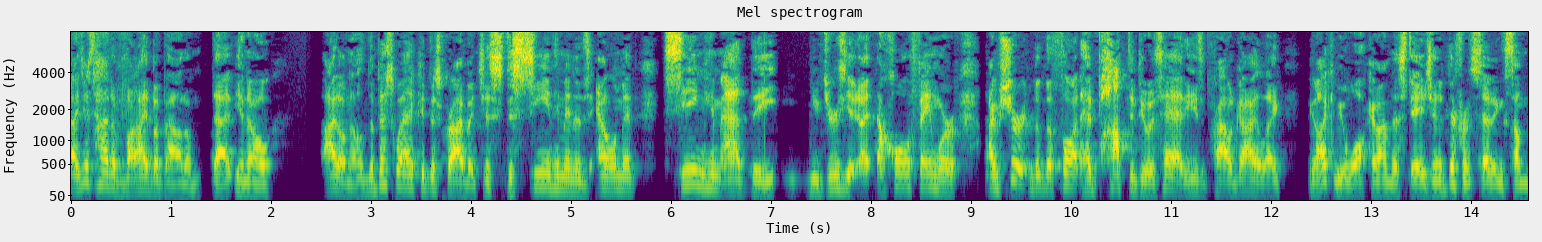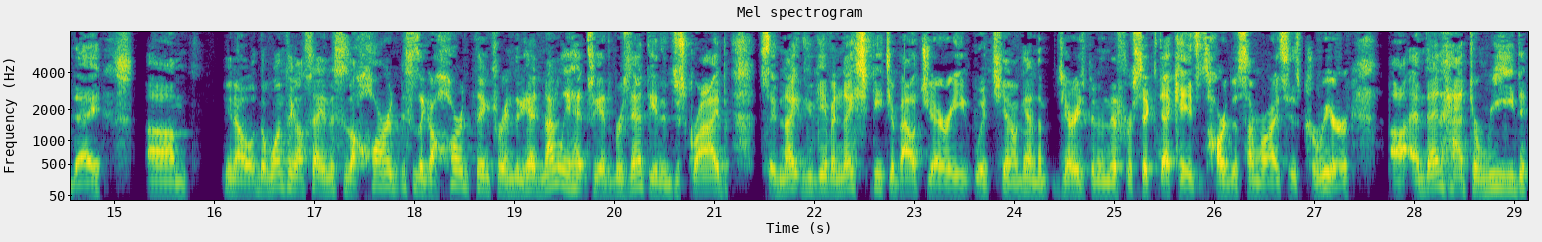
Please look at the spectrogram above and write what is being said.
I just had a vibe about him that you know. I don't know the best way I could describe it. Just, just seeing him in his element, seeing him at the New Jersey at the Hall of Fame, where I'm sure the, the thought had popped into his head. He's a proud guy, like you you know, I could be walking on this stage in a different setting someday. Um, you know, the one thing I'll say, and this is a hard, this is like a hard thing for him that he had not only had, so he had to present, he had to describe, say, night, you gave a nice speech about Jerry, which, you know, again, the, Jerry's been in this for six decades. It's hard to summarize his career. Uh, and then had to read,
